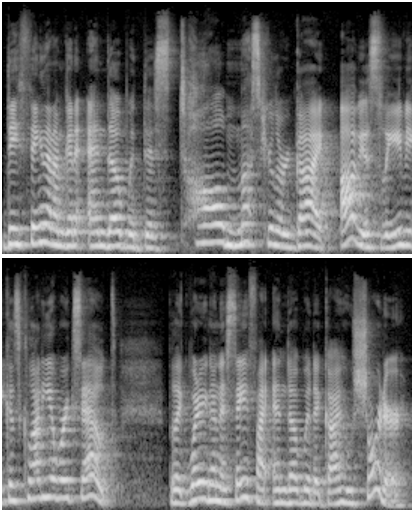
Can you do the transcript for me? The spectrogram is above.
they think that I'm gonna end up with this tall, muscular guy, obviously, because Claudia works out. But like, what are you gonna say if I end up with a guy who's shorter?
